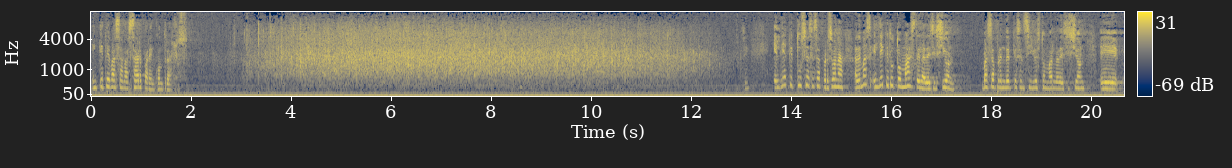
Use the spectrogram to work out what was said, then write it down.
¿En qué te vas a basar para encontrarlos? El día que tú seas esa persona, además, el día que tú tomaste la decisión, vas a aprender qué sencillo es tomar la decisión. Eh,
